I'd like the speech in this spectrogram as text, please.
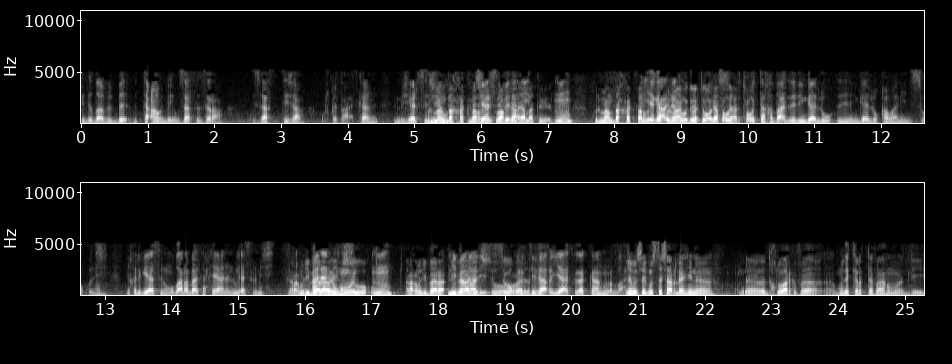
بالإضافة بالتعاون بين وزارة الزراعة وزارة التجارة والقطاع الكامل المجالس كل ما نضخ أكثر مجالس البلدية. كل ما نضخ أكثر هي قاعدة تعود تعود تخضع للي قال له اللي قال له قوانين السوق. يخلق يأسر المضاربات أحيانا ويأسر مش رغم ليبرالية السوق. رغم ليبرالية السوق والاتفاقيات وذا كان والله. جميل سيد مستشار لهنا ندخل وارك في مذكرة التفاهم اللي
